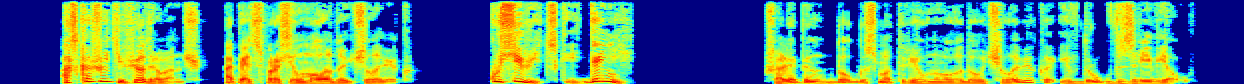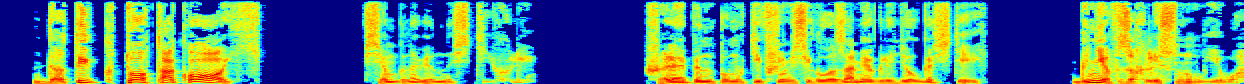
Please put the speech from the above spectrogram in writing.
— А скажите, Федор Иванович, — опять спросил молодой человек, — Кусевицкий гений? Шаляпин долго смотрел на молодого человека и вдруг взревел. — Да ты кто такой? Все мгновенно стихли. Шаляпин помутившимися глазами оглядел гостей. Гнев захлестнул его.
